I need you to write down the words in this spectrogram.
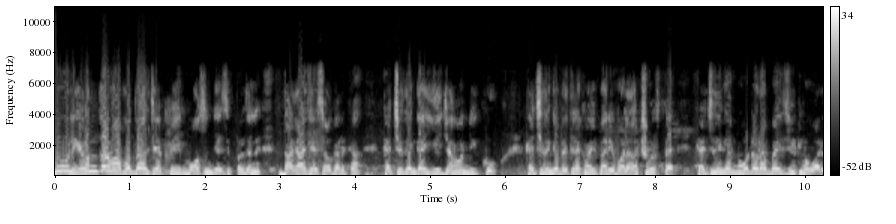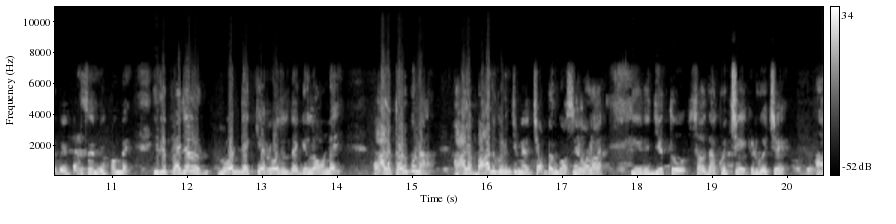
నువ్వు నిరంతరం అబద్ధాలు చెప్పి మోసం చేసి ప్రజల్ని దగా చేసావు కనుక ఖచ్చితంగా ఈ జనం నీకు ఖచ్చితంగా వ్యతిరేకం అయిపోయారు. ఇవాళ ఎలక్షన్ వస్తే ఖచ్చితంగా నూట డెబ్బై సీట్లు వాడిపోయే పరిస్థితి మీకు ఉంది ఇది ప్రజలు రోడ్డెక్కే రోజులు దగ్గరలో ఉన్నాయి. వాళ్ళ తరపున వాళ్ళ బాధ గురించి మేము చెప్పడం కోసం ఇవాళ ఈ విద్యుత్ సౌదాకు వచ్చి ఇక్కడికి వచ్చి ఆ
